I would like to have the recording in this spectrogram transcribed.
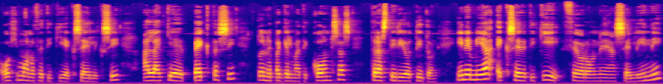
όχι μόνο θετική εξέλιξη, αλλά και επέκταση των επαγγελματικών σας δραστηριοτήτων. Είναι μια εξαιρετική θεωρώ νέα σελήνη,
